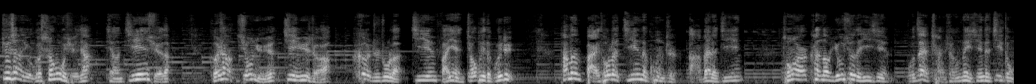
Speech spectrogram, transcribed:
就像有个生物学家讲基因学的，和尚、修女、禁欲者克制住了基因繁衍交配的规律，他们摆脱了基因的控制，打败了基因，从而看到优秀的异性不再产生内心的悸动。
